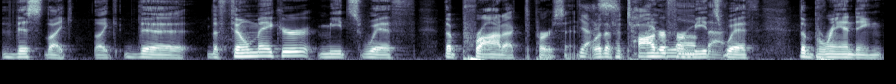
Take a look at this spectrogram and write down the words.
this like like the the filmmaker meets with the product person or the photographer meets that. with the branding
